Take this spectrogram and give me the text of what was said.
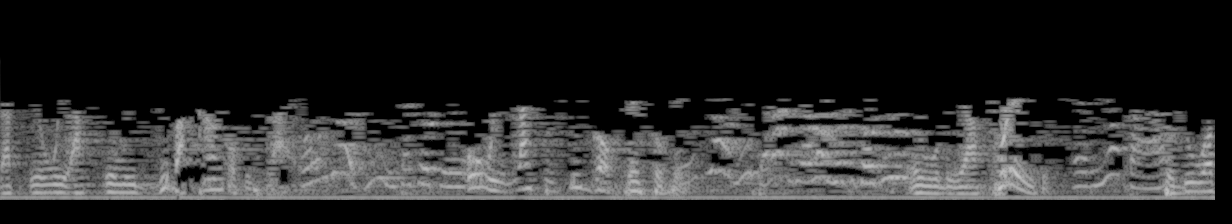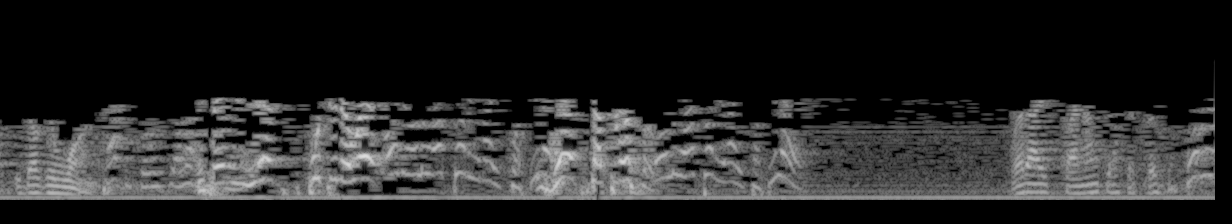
that he will, he will give account of his life, who will like to see God face to face, he will be afraid to do what he doesn't want. He said he hates putting away. He hates separation. Whether it's financial separation, whether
